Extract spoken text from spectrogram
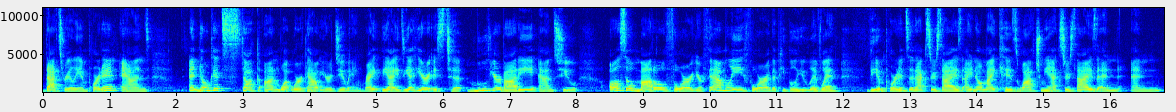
that's really important and and don't get stuck on what workout you're doing. Right. The idea here is to move your body and to also model for your family, for the people you live with, the importance of exercise. I know my kids watch me exercise and and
